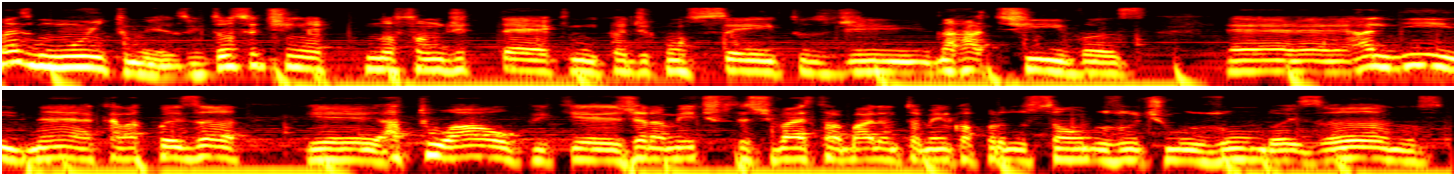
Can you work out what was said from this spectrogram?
mas muito mesmo. Então você tinha noção de técnica, de conceitos, de narrativas, é, ali, né, aquela coisa é, atual, porque geralmente os festivais trabalham também com a produção dos últimos um, dois anos.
